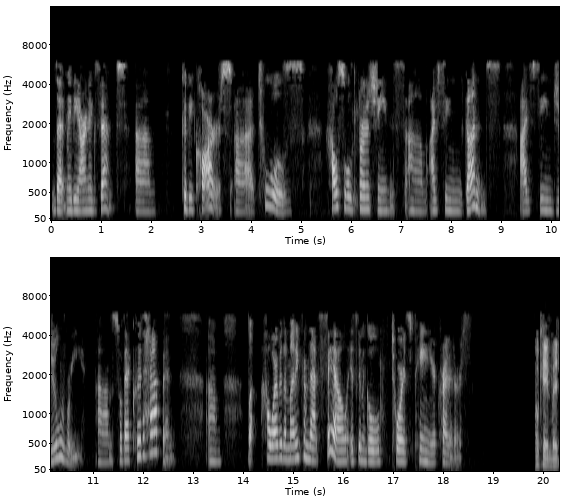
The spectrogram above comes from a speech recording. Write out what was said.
that maybe aren't exempt. Um, could be cars, uh, tools, household furnishings. Um, I've seen guns. I've seen jewelry. Um, so that could happen. Um, but however, the money from that sale is going to go towards paying your creditors. Okay, but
